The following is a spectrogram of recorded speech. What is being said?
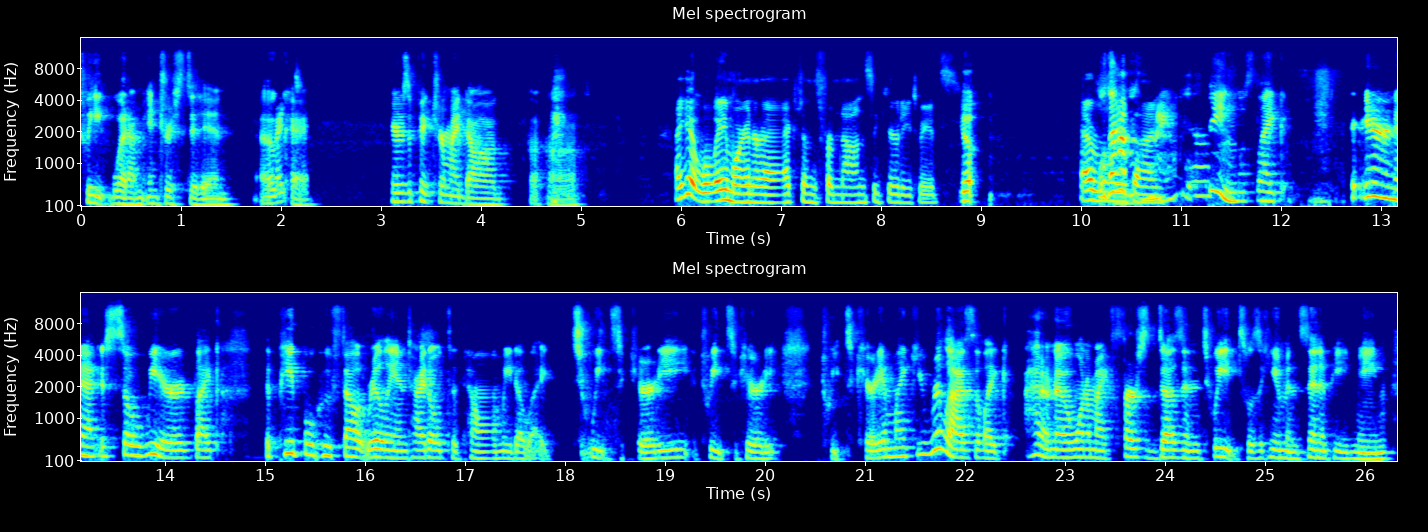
tweet what I'm interested in. Okay. Here's a picture of my dog. Fuck off. I get way more interactions from non-security tweets Yep. every Well, that was my whole thing. Was like the internet is so weird. Like the people who felt really entitled to tell me to like tweet security, tweet security, tweet security. I'm like, you realize that like I don't know, one of my first dozen tweets was a human centipede meme,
